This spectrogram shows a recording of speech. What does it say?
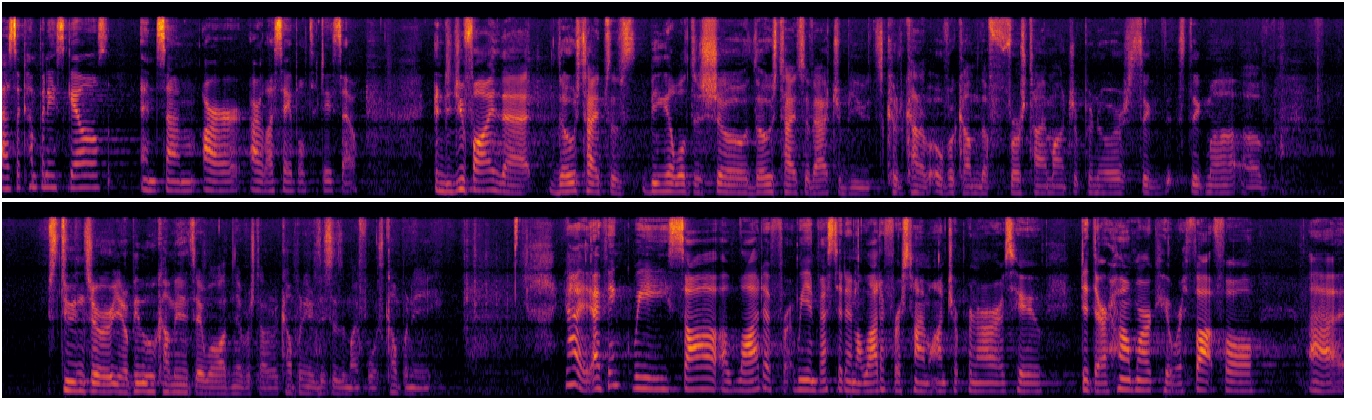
as the company scales, and some are, are less able to do so. And did you find that those types of, being able to show those types of attributes could kind of overcome the first-time entrepreneur stigma of students or, you know, people who come in and say, well, I've never started a company or this isn't my fourth company. Yeah, I think we saw a lot of, we invested in a lot of first time entrepreneurs who did their homework, who were thoughtful, uh,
